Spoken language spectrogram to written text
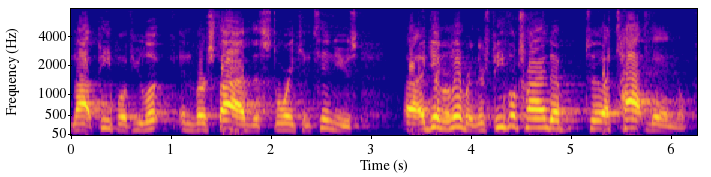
not people. If you look in verse 5, the story continues. Uh, again, remember, there's people trying to, to attack Daniel.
